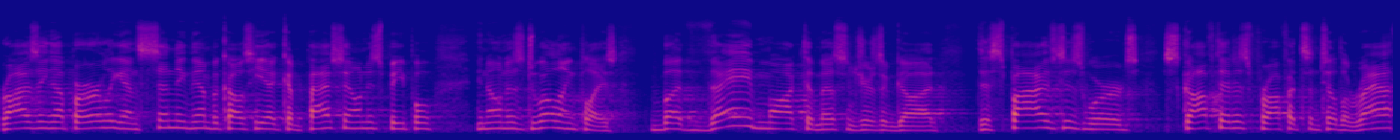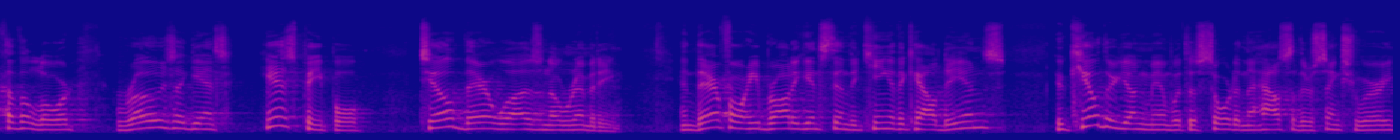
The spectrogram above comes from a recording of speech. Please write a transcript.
rising up early and sending them because he had compassion on his people and on his dwelling place. But they mocked the messengers of God, despised his words, scoffed at his prophets until the wrath of the Lord rose against his people till there was no remedy. And therefore he brought against them the king of the Chaldeans who killed their young men with the sword in the house of their sanctuary,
